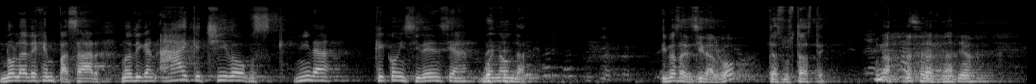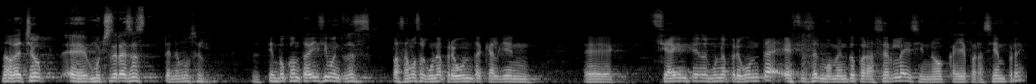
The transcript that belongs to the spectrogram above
No la dejen pasar. No digan, ay, qué chido. Pues mira, qué coincidencia. Buena onda. ¿Ibas a decir algo? Te asustaste. No, de hecho, eh, muchas gracias. Tenemos el, tiempo contadísimo, entonces pasamos a alguna pregunta que alguien, eh, si alguien tiene alguna pregunta, este es el momento para hacerla y si no, calle para siempre.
